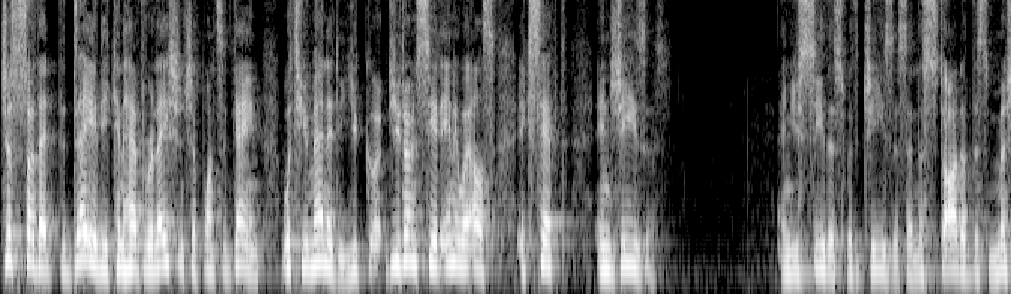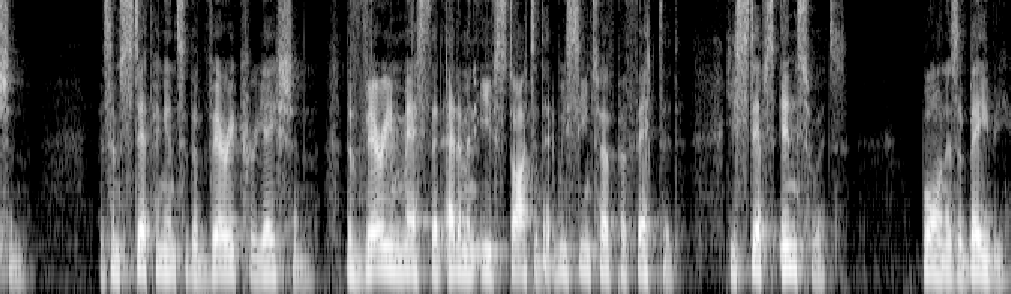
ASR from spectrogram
just so that the deity can have relationship once again with humanity. You, you don't see it anywhere else except in Jesus. And you see this with Jesus. And the start of this mission is him stepping into the very creation, the very mess that Adam and Eve started that we seem to have perfected. He steps into it, born as a baby.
